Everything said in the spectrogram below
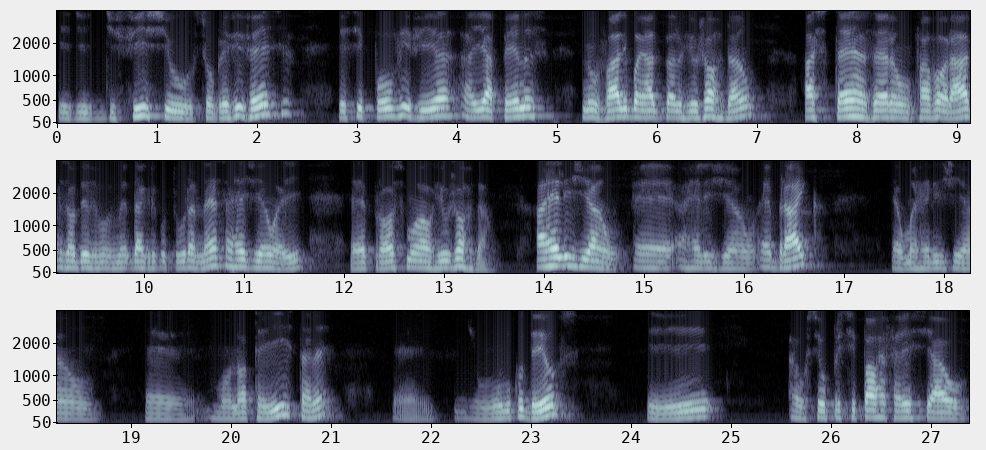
e, e de difícil sobrevivência. Esse povo vivia aí apenas no vale banhado pelo Rio Jordão. As terras eram favoráveis ao desenvolvimento da agricultura nessa região aí, é, próximo ao Rio Jordão. A religião é a religião hebraica, é uma religião é, monoteísta, né? É, de um único Deus, e o seu principal referencial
